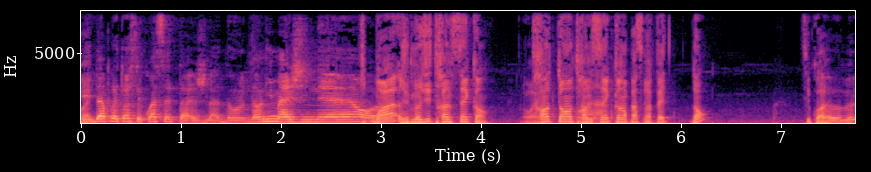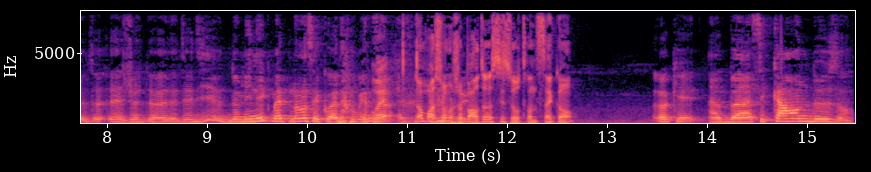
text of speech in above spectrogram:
Ouais. Et d'après toi, c'est quoi cet âge-là? Dans, dans l'imaginaire euh, moi je me dis 35 ans Ouais. 30 ans 35 ans parce qu'en fait non? C'est quoi? Euh, je te dis, Dominique, maintenant, c'est quoi? Toi Non, moi, je, je partais aussi sur 35 ans. Ok, Ah ben, c'est 42 ans.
